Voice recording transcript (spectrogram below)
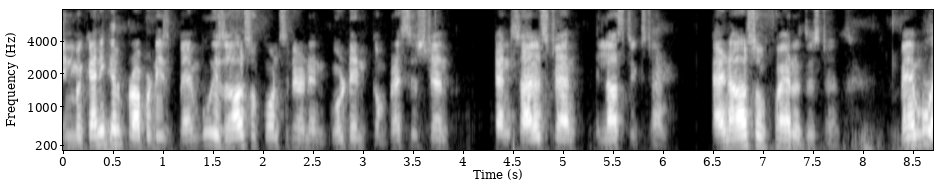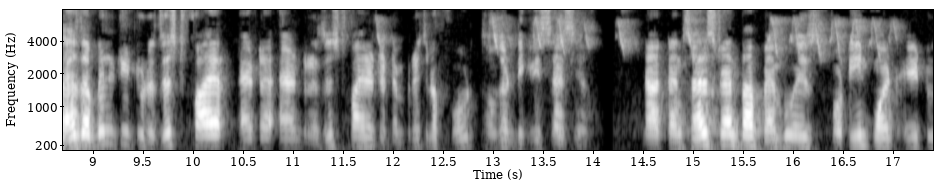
In mechanical properties, bamboo is also considered in good in compressive strength, tensile strength, elastic strength, and also fire resistance. Bamboo has the ability to resist fire at a, and resist fire at a temperature of 4000 degrees Celsius. Now, tensile strength of bamboo is 14.8 to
